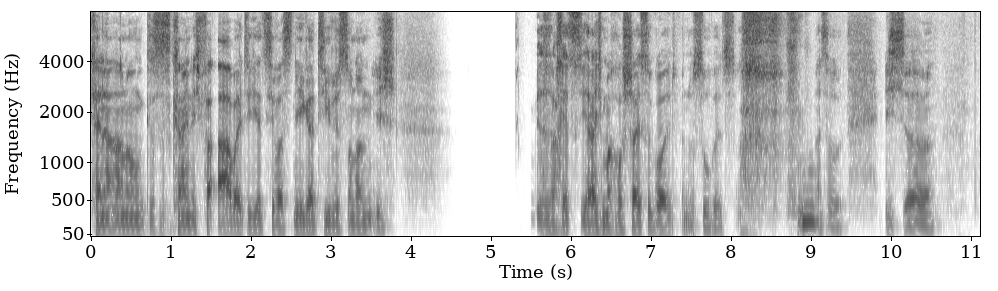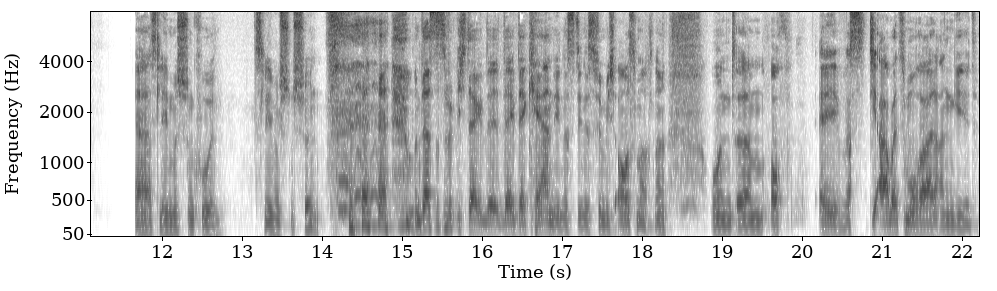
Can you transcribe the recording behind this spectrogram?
keine Ahnung, es ist kein, ich verarbeite jetzt hier was Negatives, sondern ich, ich sag jetzt, ja, ich mache aus Scheiße Gold, wenn du es so willst. Mhm. also ich, äh, ja, das Leben ist schon cool. Das Leben ist schon schön. und das ist wirklich der, der, der Kern, den es, den es für mich ausmacht. Ne? Und ähm, auch, ey, was die Arbeitsmoral angeht,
